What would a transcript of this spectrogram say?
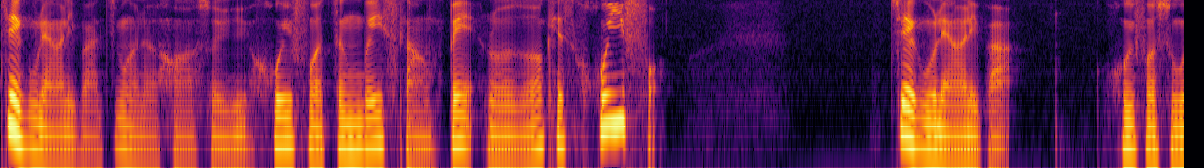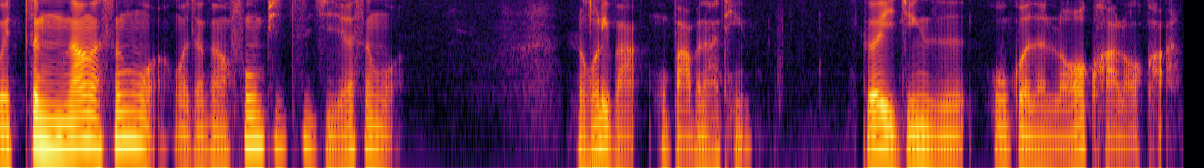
再过两个礼拜，基本上头好属于恢复准备上班，陆续开始恢复。再过两个礼拜，恢复所谓正常的生活，或者讲封闭之前的生活。六个礼拜我摆拨㑚听，搿已经是我觉着老快老快了。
